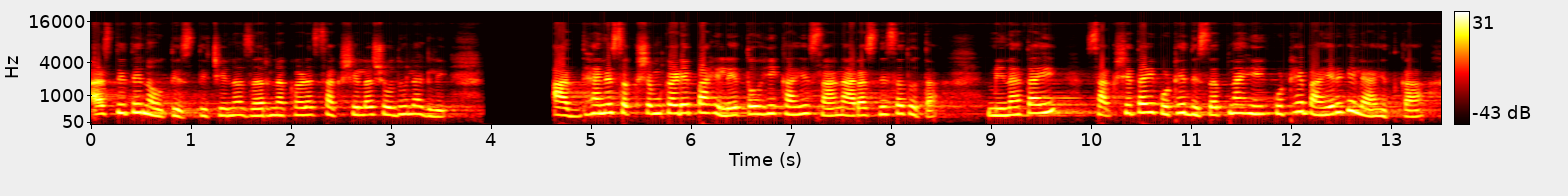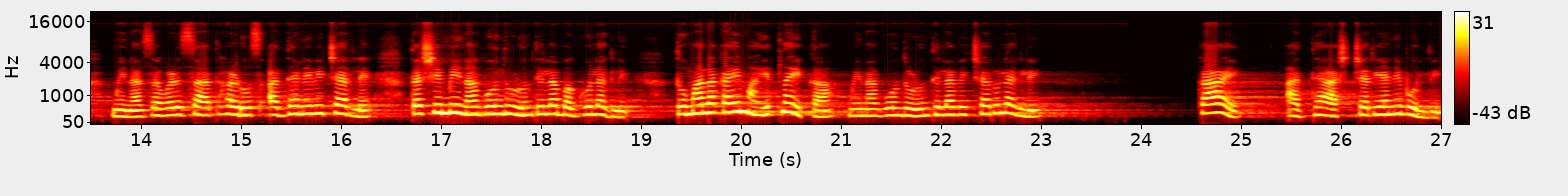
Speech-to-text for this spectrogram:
आज तिथे नव्हतीच. तिची नजर नकळत साक्षीला शोधू लागली. आध्याने सक्षमकडे पाहिले तोही काहीसा नाराज दिसत होता. मीनाताई साक्षीताई कुठे दिसत नाही? कुठे बाहेर गेल्या आहेत का? मीनाजवळ जात हळूच आध्याने विचारले. तशी मीना गोंधळून तिला बघू लागली. तुम्हाला काही माहीत नाही का? मीना गोंधळून तिला विचारू लागली. काय? आध्या आश्चर्याने बोलली.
